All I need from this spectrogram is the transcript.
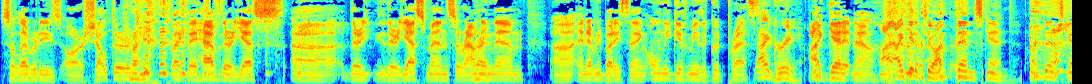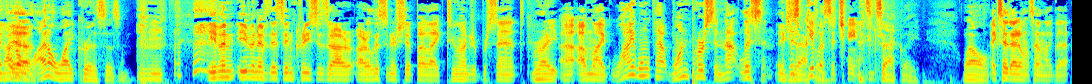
celebrities are sheltered like they have their yes uh, their their yes men surrounding Right. them uh, and everybody's saying only give me the good press I agree. I I, get it now I, I get it too. I'm thin skinned. I'm thin skinned. I don't. I don't like criticism. Even even if this increases our, our listenership by like 200% Right. uh, i'm like why won't that one person not listen just give us a chance exactly. Well, except i don't sound like that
